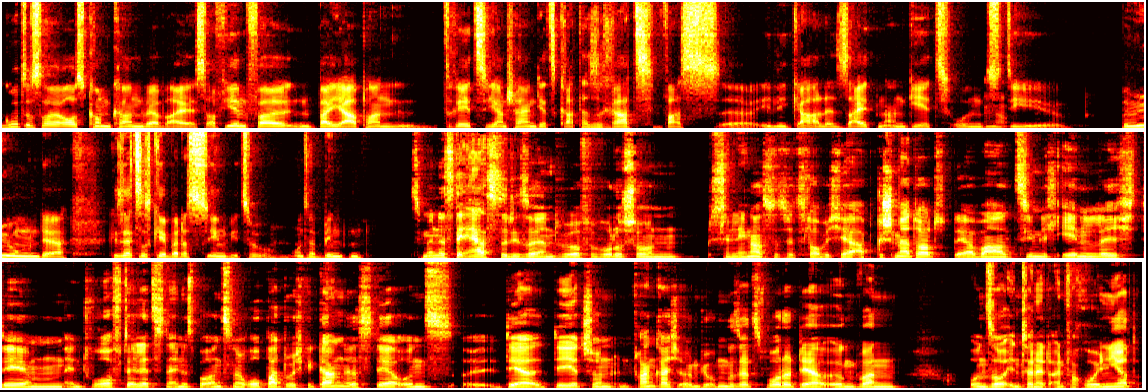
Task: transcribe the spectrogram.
Gutes herauskommen kann, wer weiß. Auf jeden Fall bei Japan dreht sich anscheinend jetzt gerade das Rad, was äh, illegale Seiten angeht und Ja. die Bemühungen der Gesetzesgeber, das irgendwie zu unterbinden. Zumindest der erste dieser Entwürfe wurde schon ein bisschen länger, ist das jetzt, glaube ich, her, abgeschmettert. Der war ziemlich ähnlich dem Entwurf, der letzten Endes bei uns in Europa durchgegangen ist, der uns, äh, der, der jetzt schon in Frankreich irgendwie umgesetzt wurde, der irgendwann unser Internet einfach ruiniert.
